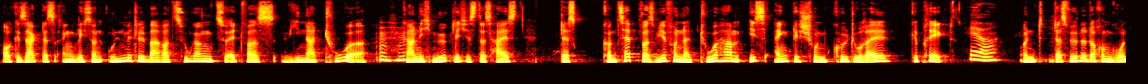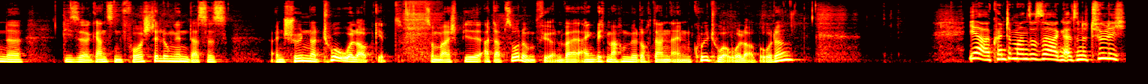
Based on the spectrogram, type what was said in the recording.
auch gesagt, dass eigentlich so ein unmittelbarer Zugang zu etwas wie Natur mhm. gar nicht möglich ist. Das heißt, das Konzept, was wir von Natur haben, ist eigentlich schon kulturell geprägt. Ja. Und das würde doch im Grunde diese ganzen Vorstellungen, dass es einen schönen Natururlaub gibt, zum Beispiel ad absurdum führen, weil eigentlich machen wir doch dann einen Kultururlaub, oder? Ja, könnte man so sagen. Also natürlich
